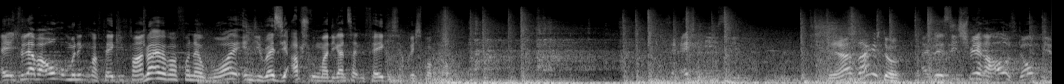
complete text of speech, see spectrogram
Ey, ich will aber auch unbedingt mal Fakey fahren. Einfach mal von der Wall in die Resi abspringen, mal die ganze Zeit ein Fakey. Ich hab richtig Bock drauf. Ist ja echt easy. Ja, sag ich doch. Also es sieht schwerer aus, glaub mir.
